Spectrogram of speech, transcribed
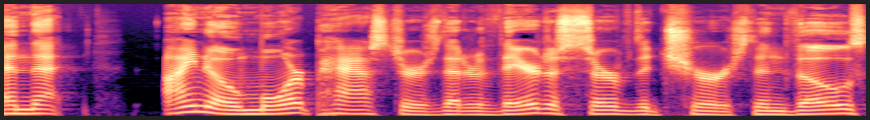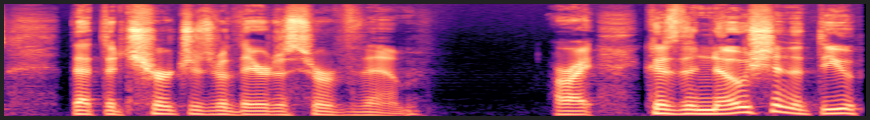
and that I know more pastors that are there to serve the church than those that the churches are there to serve them. All right, because the notion that you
